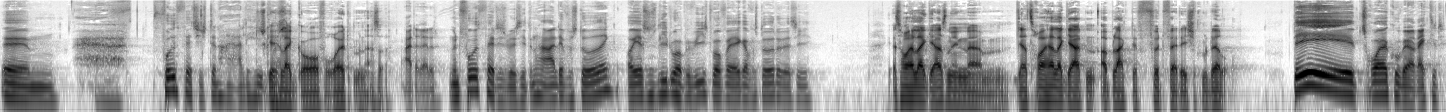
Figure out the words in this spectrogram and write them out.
Øhm, fodfetish, den har jeg aldrig Du helt skal heller ikke gå over for rødt, men altså... Nej, det er rigtigt. Men fodfetish, vil jeg sige, den har jeg aldrig forstået, ikke? Og jeg synes lige, du har bevist, hvorfor jeg ikke har forstået det, vil jeg sige. Jeg tror heller ikke, jeg er sådan en... Um, jeg tror heller ikke, jeg er den oplagte foot fetish model. Det tror jeg kunne være rigtigt.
